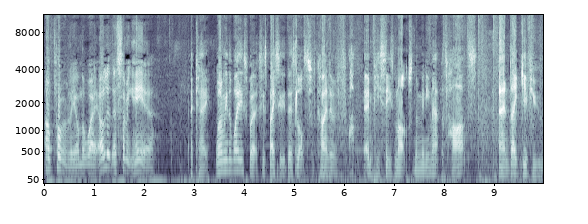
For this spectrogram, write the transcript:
oh, probably on the way. Oh, look, there's something here. Okay. Well, I mean, the way this works is basically there's lots of kind of NPCs marked on the minimap as hearts, and they give you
